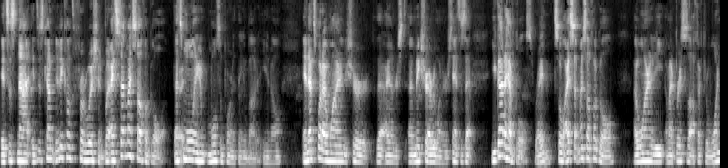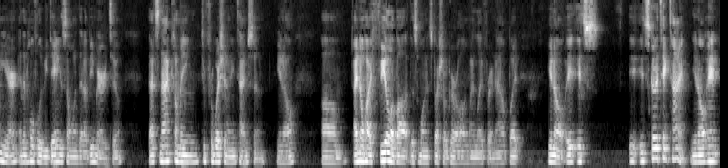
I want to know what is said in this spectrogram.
it's just not. It just come. It didn't come to fruition. But I set myself a goal. That's Right. the only most important thing about it. You know, and that's what I want to make sure that I understand. Make sure everyone understands is that you got to have goals, right? So I set myself a goal. I wanted to eat my braces off after one year, and then hopefully be dating someone that I'll be married to. That's not coming to fruition anytime soon. You know, um, I know how I feel about this one special girl in my life right now, but you know, it, it's it, it's going to take time. You know, and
